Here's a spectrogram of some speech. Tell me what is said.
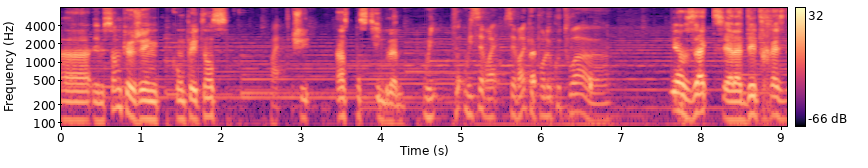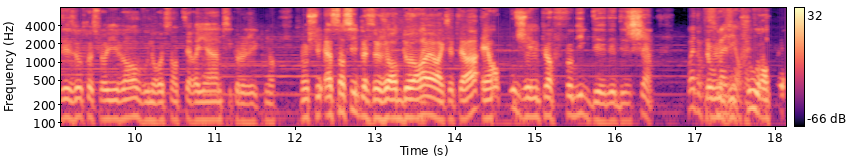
euh, il me semble que j'ai une compétence. Ouais. Je suis insensible Oui, oui c'est vrai. C'est vrai que pour le coup, toi, euh, aux actes et à la détresse des autres survivants, vous ne ressentez rien psychologiquement. Donc je suis insensible à ce genre d'horreur, etc. Et en plus, j'ai une peur phobique des, des, des chiens. ouais, donc du coup, en fait,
